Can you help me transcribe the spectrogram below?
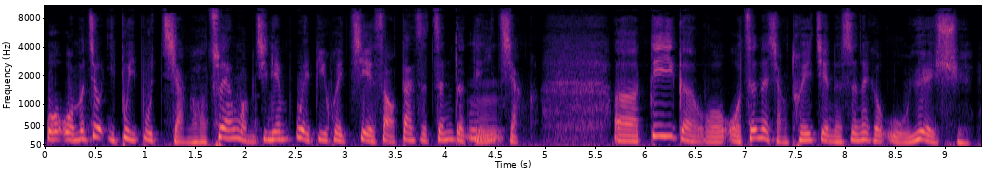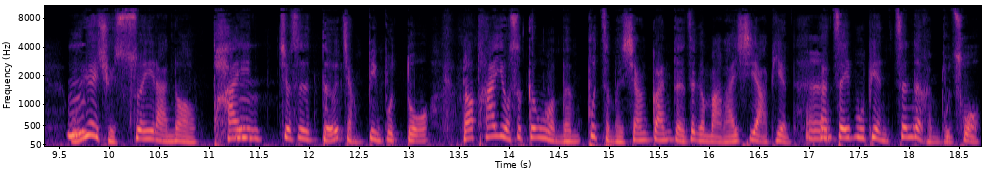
我我们就一步一步讲哦。虽然我们今天未必会介绍，但是真的得讲。呃，第一个，我我真的想推荐的是那个《五月雪》。《五月雪》虽然哦拍就是得奖并不多，然后它又是跟我们不怎么相关的这个马来西亚片，但这一部片真的很不错。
